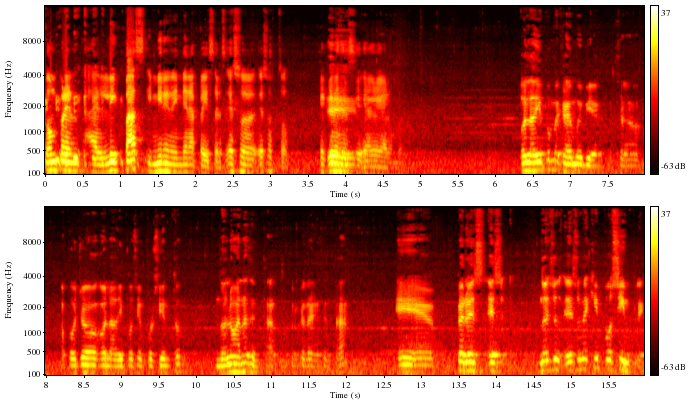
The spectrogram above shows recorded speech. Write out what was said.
Compren al League Pass y miren a Indiana Pacers. Eso, eso es todo. ¿Qué quieres Eh, decir, agregar, Humberto? Oladipo me cae muy bien. O sea, apoyo a Oladipo 100%. No lo van a sentar, no creo que lo vayan a sentar. Eh, pero es, es, no es, es un equipo simple.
